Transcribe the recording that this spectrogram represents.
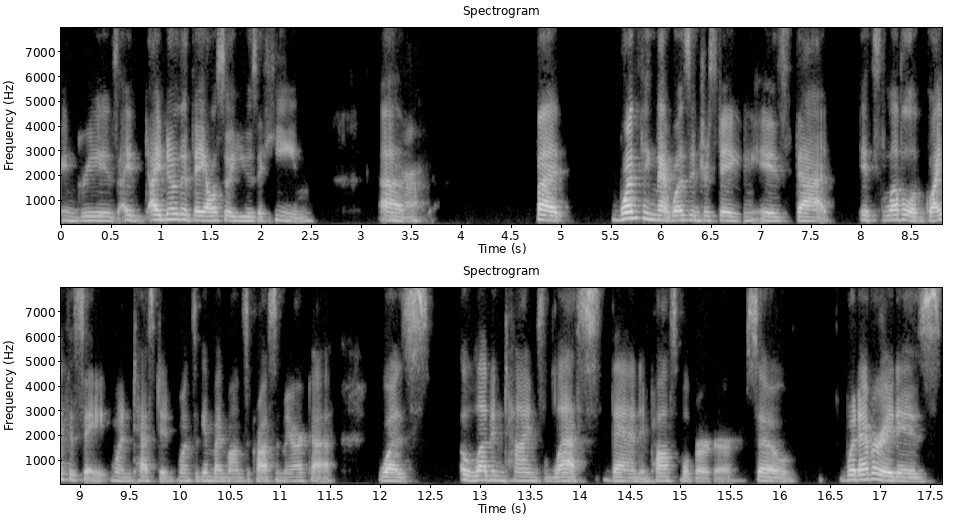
ingredients. I I know that they also use a heme, um, yeah. but one thing that was interesting is that its level of glyphosate, when tested once again by moms across America, was 11 times less than Impossible Burger. So whatever it is,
